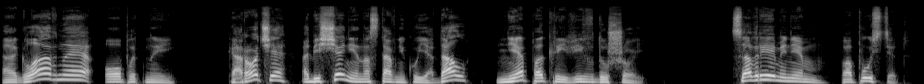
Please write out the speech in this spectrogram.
а главное — опытный. Короче, обещание наставнику я дал, не покривив душой. Со временем попустит.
